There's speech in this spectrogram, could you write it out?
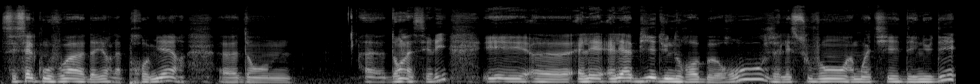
C'est celle qu'on voit d'ailleurs la première euh, dans euh, dans la série. Et euh, elle, est, elle est habillée d'une robe rouge, elle est souvent à moitié dénudée,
